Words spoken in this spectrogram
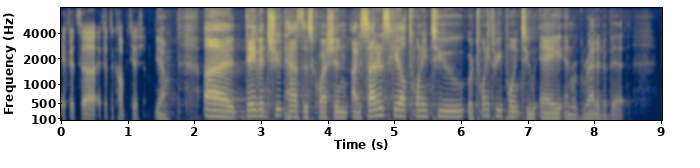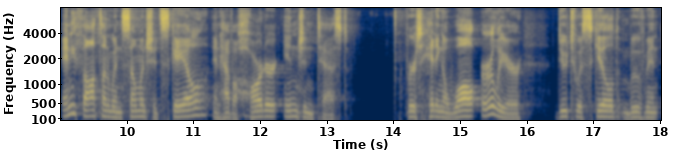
if it's a if it's a competition. Yeah. Uh, David Shoot has this question. I decided to scale 22 or 23.2A and regret it a bit. Any thoughts on when someone should scale and have a harder engine test versus hitting a wall earlier due to a skilled movement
